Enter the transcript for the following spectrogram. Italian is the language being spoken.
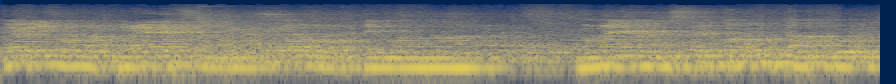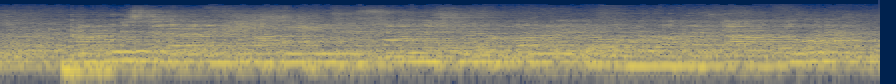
magari non apprezza, non so, che non, non è in stretto contatto, però questa è veramente una composizione sulla quale ho lavorato tanto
